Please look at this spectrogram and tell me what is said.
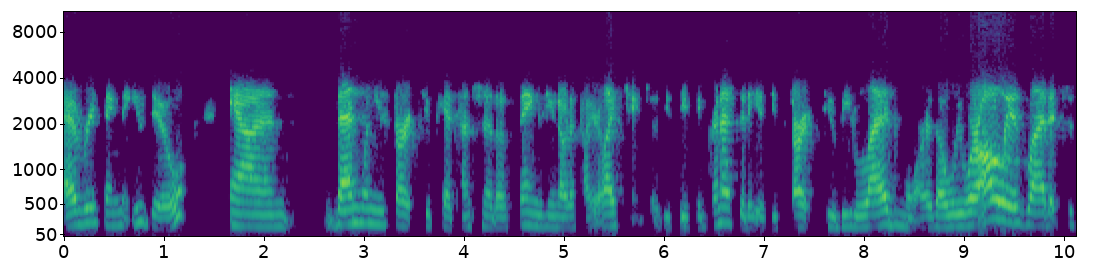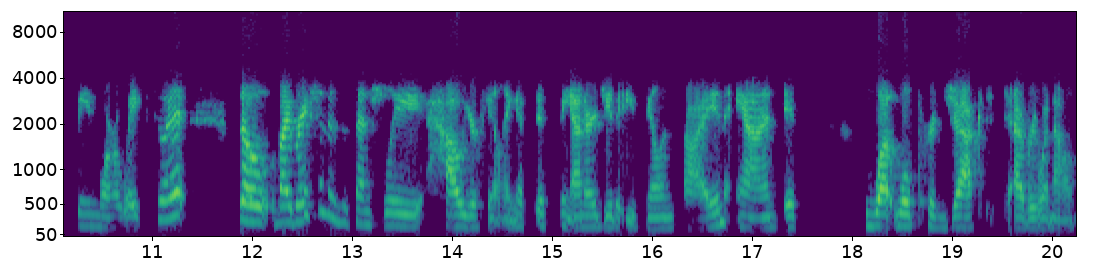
everything that you do. And then when you start to pay attention to those things, you notice how your life changes. You see synchronicities, you start to be led more, though we were always led, it's just being more awake to it. So vibration is essentially how you're feeling. It's it's the energy that you feel inside and it's what will project to everyone else.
